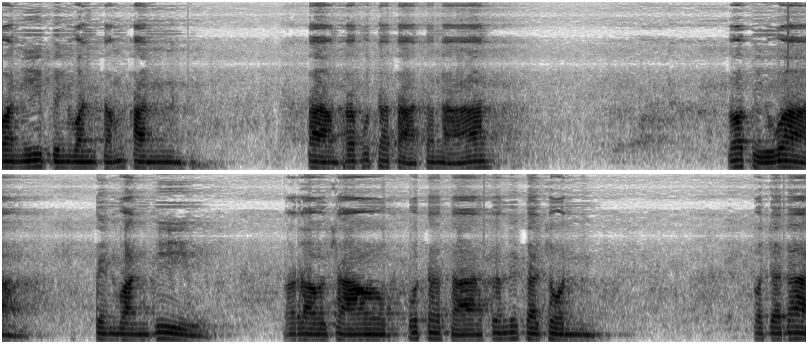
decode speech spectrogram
วันนี้เป็นวันสำคัญทางพระพุทธศาสนา เพราะถือว่า เป็นวันที่เราชาวพุทธศาสนิกชน ก็จะได้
